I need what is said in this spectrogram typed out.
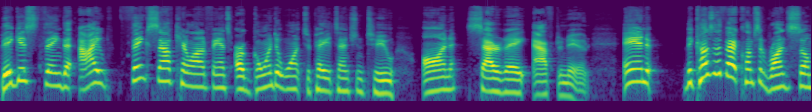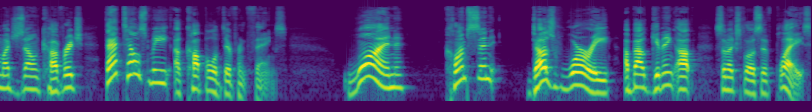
biggest thing that I think South Carolina fans are going to want to pay attention to on Saturday afternoon. And because of the fact Clemson runs so much zone coverage, that tells me a couple of different things. One, Clemson does worry about giving up some explosive plays.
